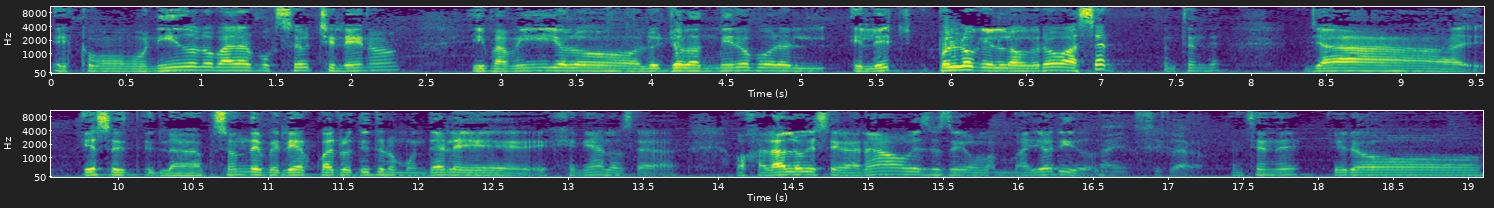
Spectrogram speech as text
es como un ídolo para el boxeo chileno y para mí yo lo, lo- yo lo admiro por el, el hecho, por lo que logró hacer, ¿me entiendes? Ya ese, la opción de pelear cuatro títulos mundiales es genial, o sea, ojalá lo hubiese ganado, hubiese sido ma- mayor ídolo, Sí, claro. ¿me entiendes? Pero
